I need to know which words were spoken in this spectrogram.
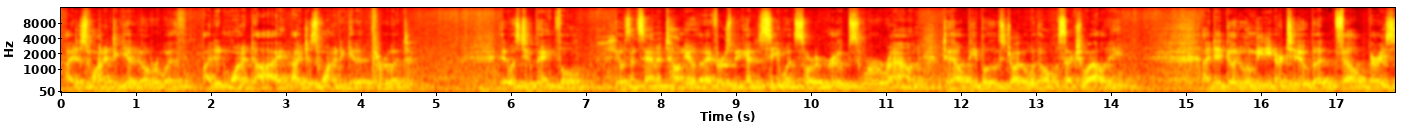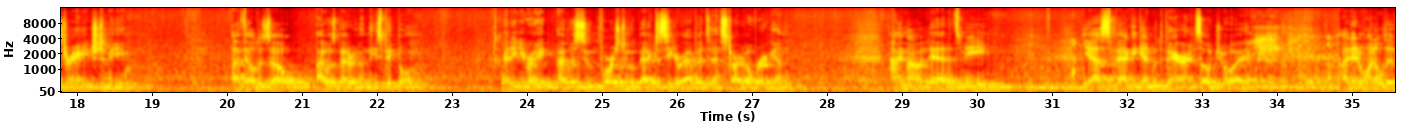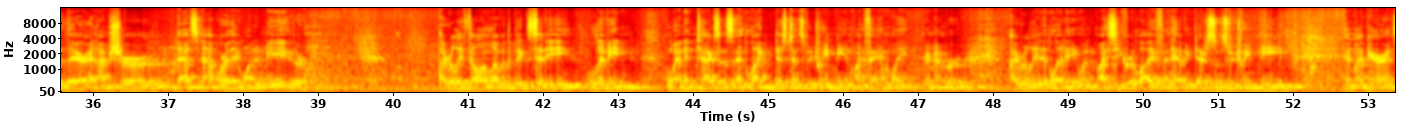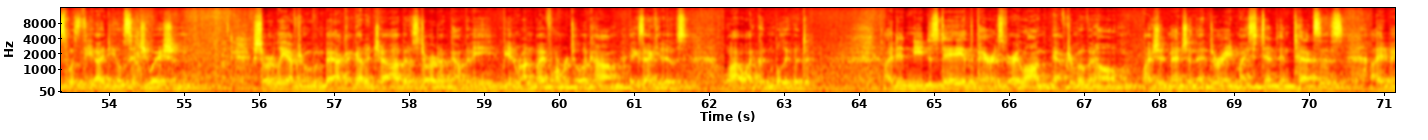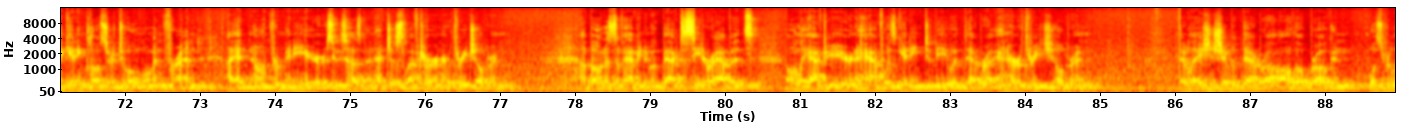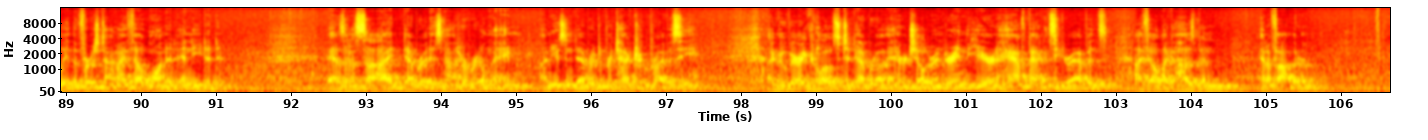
I just wanted to get it over with. I didn't want to die, I just wanted to get it through it. It was too painful. It was in San Antonio that I first began to see what sort of groups were around to help people who struggle with homosexuality. I did go to a meeting or two, but felt very strange to me. I felt as though I was better than these people. At any rate, I was soon forced to move back to Cedar Rapids and start over again. Hi, Mom and Dad, it's me. Yes, back again with the parents. Oh, joy. I didn't want to live there, and I'm sure that's not where they wanted me either. I really fell in love with the big city living when in Texas and liked distance between me and my family. Remember, I really didn't let anyone into my secret life, and having distance between me and my parents was the ideal situation. Shortly after moving back, I got a job at a startup company being run by former telecom executives. Wow, I couldn't believe it. I didn't need to stay at the parents very long after moving home. I should mention that during my stint in Texas, I had been getting closer to a woman friend I had known for many years whose husband had just left her and her three children. A bonus of having to move back to Cedar Rapids only after a year and a half was getting to be with Deborah and her three children. The relationship with Deborah, although broken, was really the first time I felt wanted and needed. As an aside, Deborah is not her real name. I'm using Deborah to protect her privacy. I grew very close to Deborah and her children during the year and a half back in Cedar Rapids. I felt like a husband and a father.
